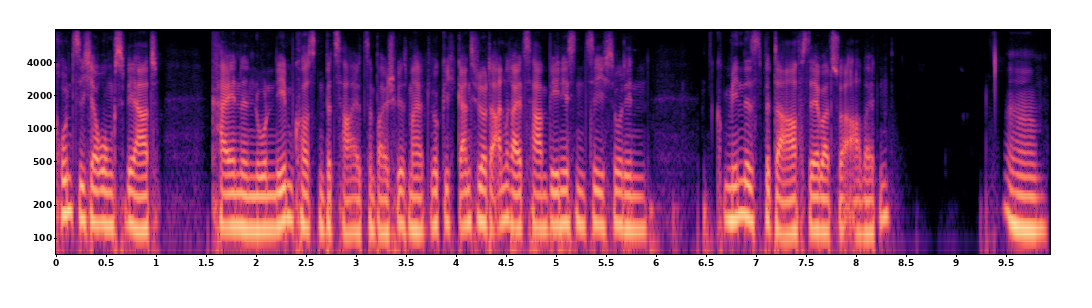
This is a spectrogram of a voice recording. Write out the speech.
Grundsicherungswert keine Lohnnebenkosten bezahlt, zum Beispiel, dass man halt wirklich ganz viele Leute Anreiz haben, wenigstens sich so den Mindestbedarf selber zu erarbeiten. Ähm,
